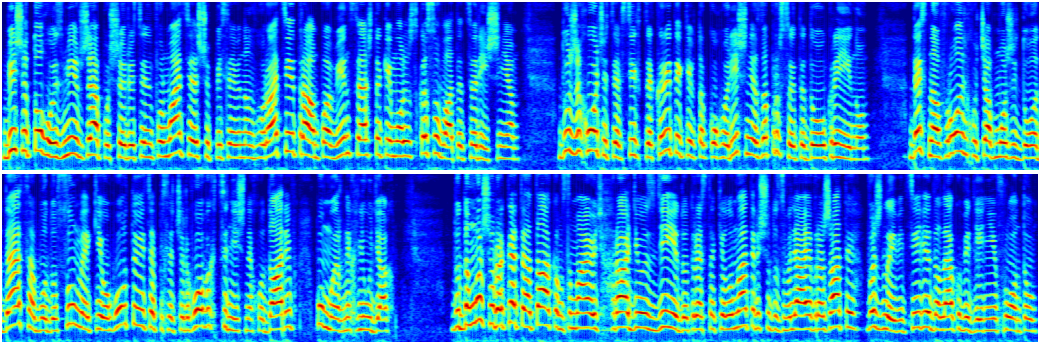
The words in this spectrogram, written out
Більше того, у змі вже поширюється інформація, що після інаугурації Трампа він все ж таки може скасувати це рішення. Дуже хочеться всіх цих критиків такого рішення запросити до України. Десь на фронт, хоча б можуть до Одеси або до Суми, які оговтуються після чергових цинічних ударів по мирних людях. Додамо, що ракети атакам мають радіус дії до 300 кілометрів, що дозволяє вражати важливі цілі далеко від лінії фронту,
